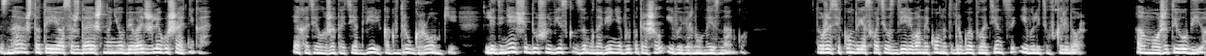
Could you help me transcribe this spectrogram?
Знаю, что ты ее осуждаешь, но не убивать же лягушатника». Я хотел уже отойти от двери, как вдруг громкий, леденящий душу визг за мгновение выпотрошил и вывернул наизнанку. В ту же секунду я схватил с двери ванной комнаты другое полотенце и вылетел в коридор. А может и убью.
